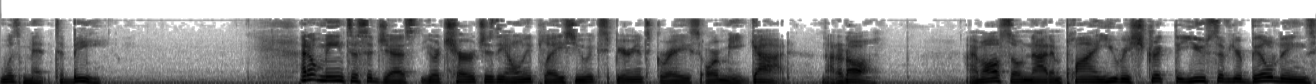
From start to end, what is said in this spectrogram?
was meant to be. I don't mean to suggest your church is the only place you experience grace or meet God. Not at all. I'm also not implying you restrict the use of your buildings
